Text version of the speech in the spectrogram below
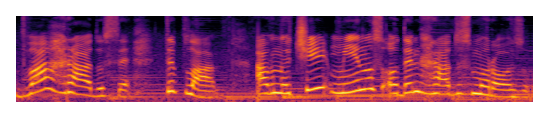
2 градуси тепла, а вночі мінус 1 градус морозу.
